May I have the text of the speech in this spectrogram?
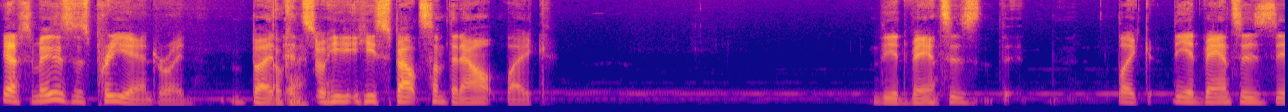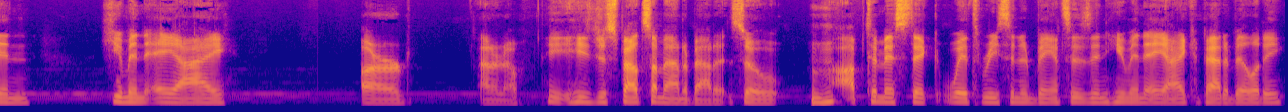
Yeah, so maybe this is pre-Android, but Okay. and so he he spouts something out like the advances, like the advances in human AI are, I don't know. He he just spouts some out about it. So Mhm. optimistic with recent advances in human AI compatibility.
